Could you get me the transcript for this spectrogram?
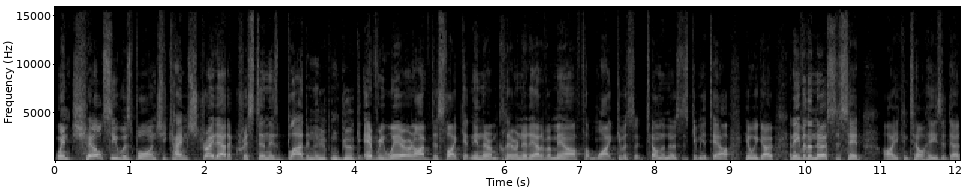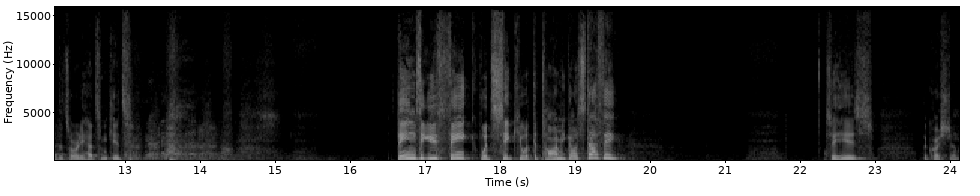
When Chelsea was born, she came straight out of Kristen. There's blood and oop and gook everywhere. And I'm just like getting in there. I'm clearing it out of her mouth. I'm white. Give us a, telling the nurses, give me a towel. Here we go. And even the nurses said, Oh, you can tell he's a dad that's already had some kids. Things that you think would seek you at the time, you go, It's nothing. So here's the question.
